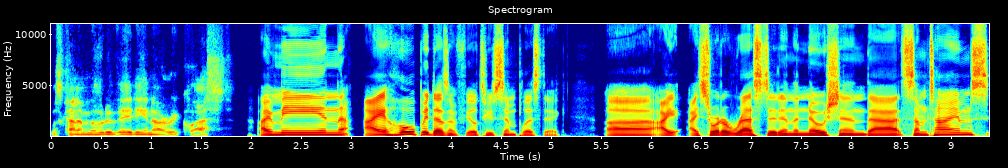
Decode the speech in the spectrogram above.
was kind of motivating our request? I mean, I hope it doesn't feel too simplistic. Uh, I, I sort of rested in the notion that sometimes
